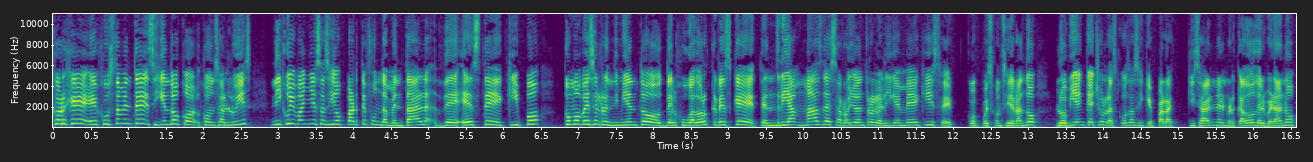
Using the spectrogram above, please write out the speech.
Jorge, eh, justamente siguiendo con, San Luis, Nico Ibáñez ha sido parte fundamental de este equipo. ¿Cómo ves el rendimiento del jugador? ¿Crees que tendría más desarrollo dentro de la Liga MX? eh, pues considerando lo bien que ha hecho las cosas y que para quizá en el mercado del verano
